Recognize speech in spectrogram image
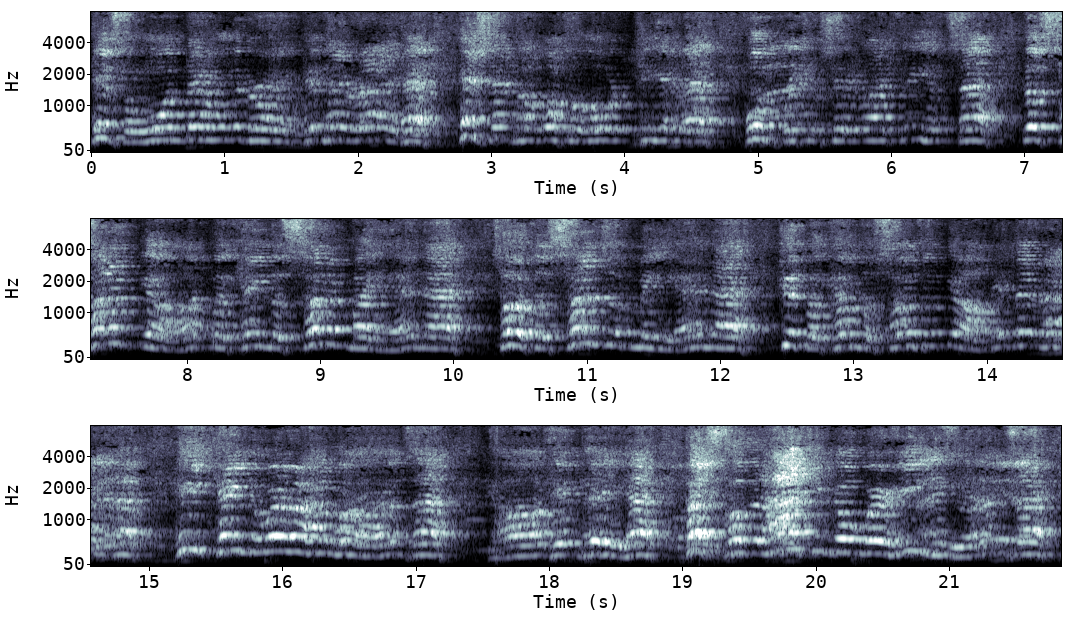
is the one down on the ground. Isn't that right? Is that not what the Lord did? One preacher said it like this The Son of God became the Son of Man so that the sons of men could become the sons of God. Isn't that right? He came to where I was. God hit me uh, so that I can go where He is. Uh,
